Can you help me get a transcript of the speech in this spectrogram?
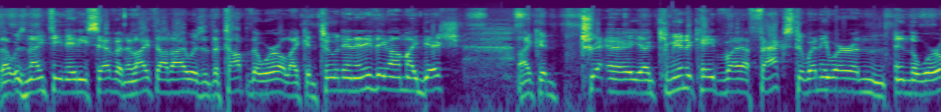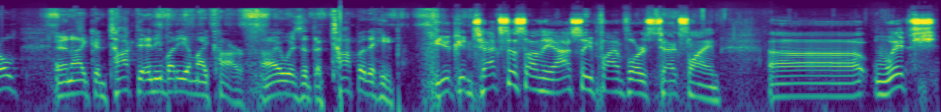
that was 1987, and I thought I was at the top of the world. I could tune in anything on my dish. I could tra- uh, uh, communicate via fax to anywhere in, in the world, and I could talk to anybody in my car. I was at the top of the heap. You can text us on the Ashley Fine Floors text line. Uh, which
